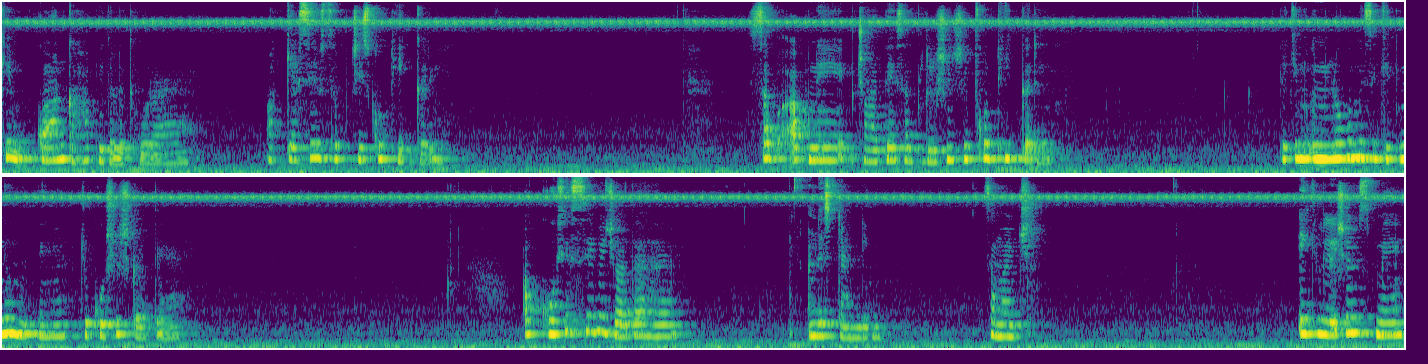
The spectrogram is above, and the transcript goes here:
कि कौन कहाँ पे गलत हो रहा है और कैसे उस सब चीज़ को ठीक करें। सब अपने चाहते हैं, सब रिलेशनशिप को ठीक करें। लेकिन उन लोगों में से कितने होते हैं जो कोशिश करते हैं और कोशिश से भी ज़्यादा है अंडरस्टैंडिंग समझ। एक रिलेशंस में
